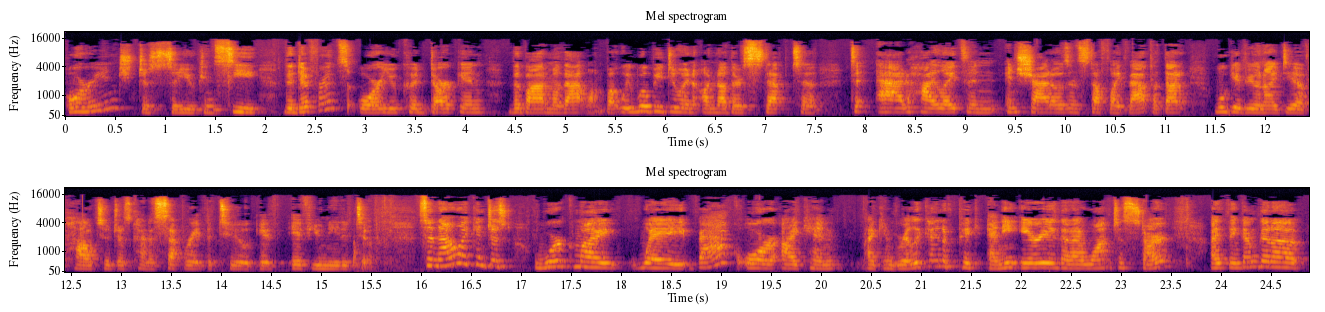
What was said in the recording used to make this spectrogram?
orange just so you can see the difference or you could darken the bottom of that one. But we will be doing another step to to add highlights and, and shadows and stuff like that but that will give you an idea of how to just kind of separate the two if if you needed to so now I can just work my way back or I can I can really kind of pick any area that I want to start. I think I'm gonna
